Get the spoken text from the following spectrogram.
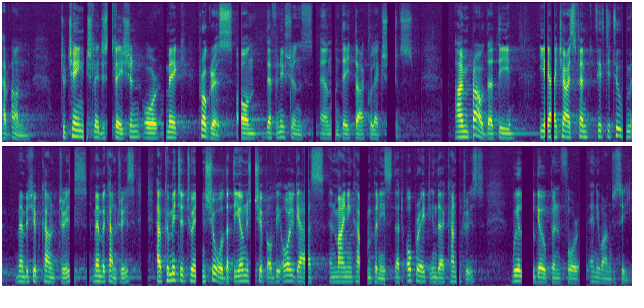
have done to change legislation or make progress on definitions and data collections. I'm proud that the EITI's 52 membership countries, member countries have committed to ensure that the ownership of the oil, gas and mining companies that operate in their countries will be open for anyone to see.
